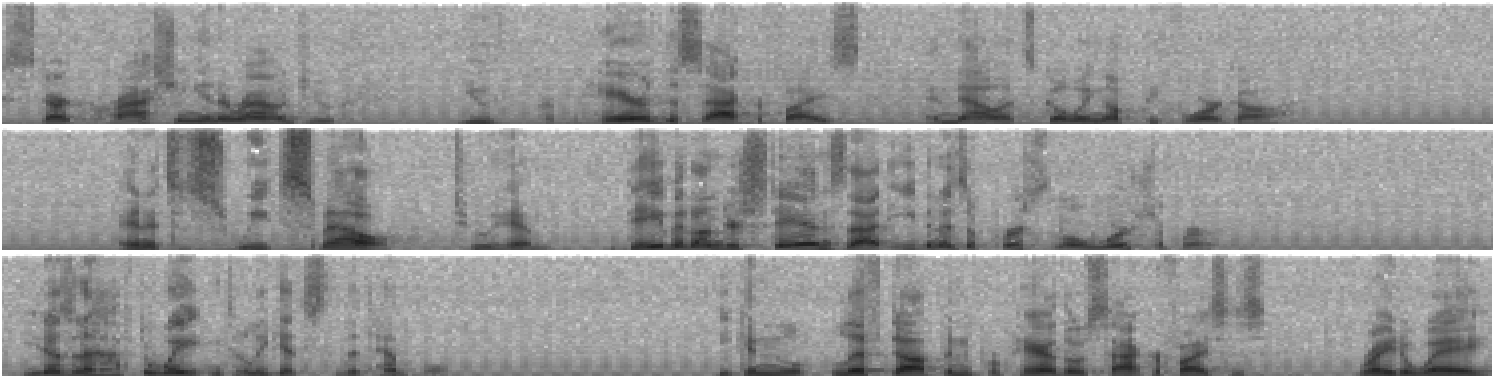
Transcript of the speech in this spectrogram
start crashing in around you, you've prepared the sacrifice, and now it's going up before God. And it's a sweet smell to Him. David understands that, even as a personal worshiper. He doesn't have to wait until he gets to the temple. He can lift up and prepare those sacrifices right away.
